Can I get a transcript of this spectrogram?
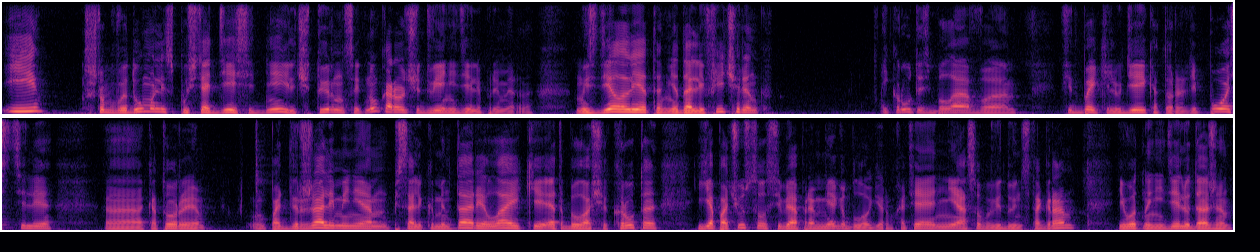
И чтобы вы думали, спустя 10 дней или 14, ну, короче, 2 недели примерно, мы сделали это, мне дали фичеринг. И крутость была в фидбэке людей, которые репостили, э, которые поддержали меня, писали комментарии, лайки. Это было вообще круто. Я почувствовал себя прям мега-блогером. Хотя я не особо веду Инстаграм. И вот на неделю даже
